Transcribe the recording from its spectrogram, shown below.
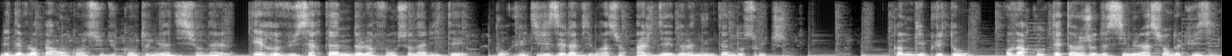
les développeurs ont conçu du contenu additionnel et revu certaines de leurs fonctionnalités pour utiliser la vibration HD de la Nintendo Switch. Comme dit plus tôt, Overcooked est un jeu de simulation de cuisine.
